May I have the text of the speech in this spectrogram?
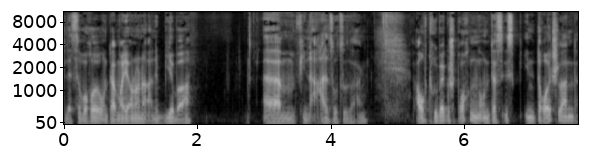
letzte Woche und da war ja auch noch eine Anne Bierbar, ähm, final sozusagen auch drüber gesprochen. Und das ist in Deutschland,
